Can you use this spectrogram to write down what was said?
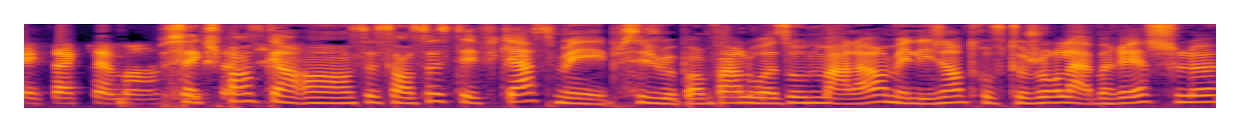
exactement. C'est que je pense qu'en ce sens-là, c'est efficace, mais si je veux pas me faire l'oiseau de malheur, mais les gens trouvent toujours la brèche. Là.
